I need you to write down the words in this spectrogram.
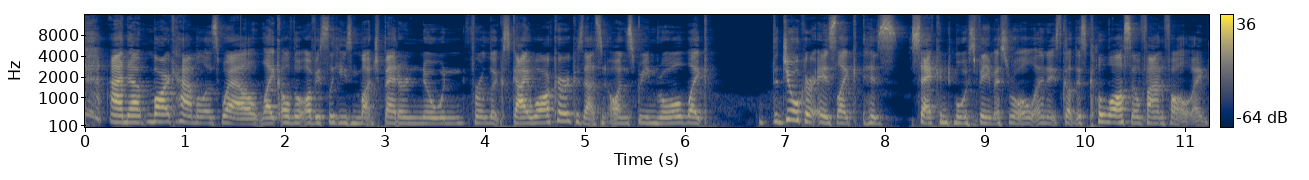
and uh, Mark Hamill as well, like, although obviously he's much better known for Luke Skywalker because that's an on screen role, like, the Joker is like his second most famous role and it's got this colossal fan following.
